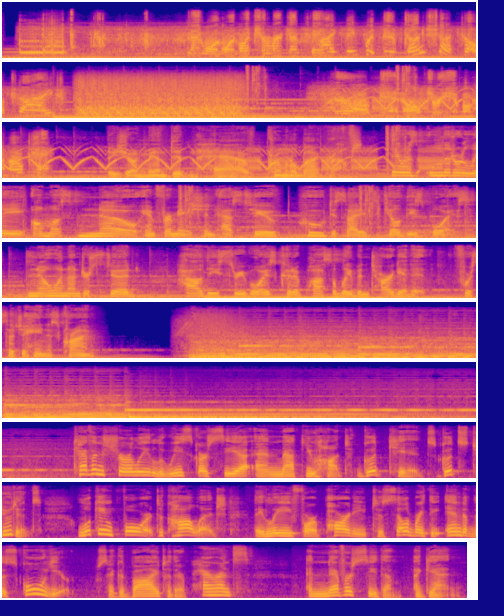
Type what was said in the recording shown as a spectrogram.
911, what's your emergency? I think with their gunshots outside. They're all dead, all three of them. Okay. These young men didn't have criminal backgrounds. There was literally almost no information as to who decided to kill these boys. No one understood how these three boys could have possibly been targeted for such a heinous crime. Kevin Shirley, Luis Garcia, and Matthew Hunt, good kids, good students, looking forward to college. They leave for a party to celebrate the end of the school year, say goodbye to their parents, and never see them again.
